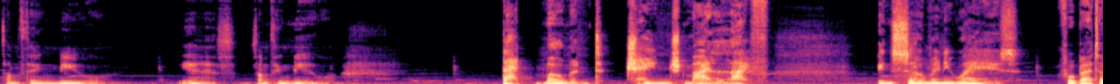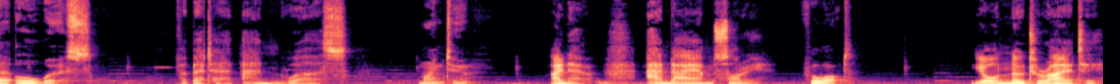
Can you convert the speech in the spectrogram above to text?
Something new. Yes, something new. That moment changed my life. In so many ways. For better or worse. For better and worse. Mine too. I know. And I am sorry. For what? Your notoriety.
